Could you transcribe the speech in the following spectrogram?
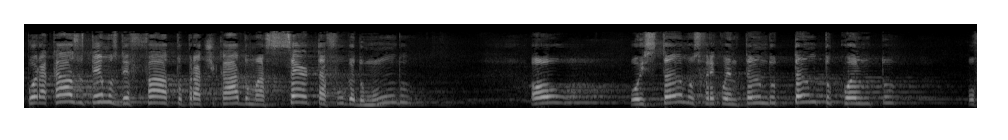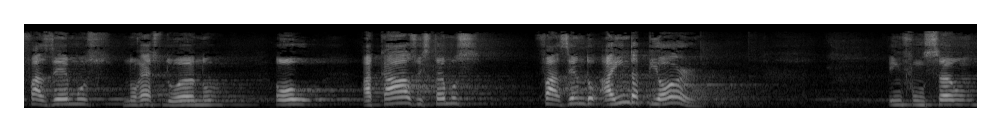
Por acaso temos de fato praticado uma certa fuga do mundo? Ou o estamos frequentando tanto quanto o fazemos no resto do ano? Ou acaso estamos fazendo ainda pior? em função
